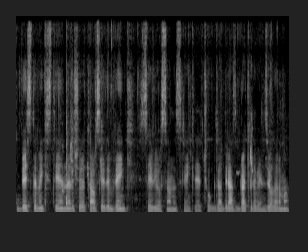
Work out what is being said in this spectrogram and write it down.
beslemek isteyenlere şöyle tavsiye ederim. Renk seviyorsanız renkleri çok güzel. Biraz brakele benziyorlar ama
